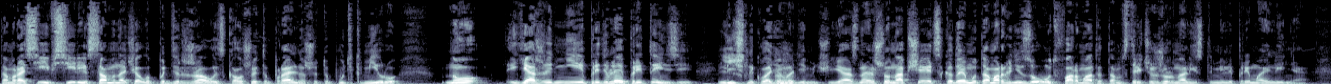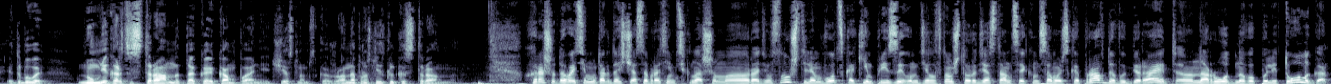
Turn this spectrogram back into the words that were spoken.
там, России в Сирии, с самого начала поддержал и сказал, что это правильно, что это путь к миру. Но я же не предъявляю претензий лично к Владимиру Владимировичу. Я знаю, что он общается, когда ему там организовывают форматы там, встречи с журналистами или прямая линия. Это бывает. Но мне кажется, странна такая компания, честно вам скажу. Она просто несколько странна. Хорошо, давайте мы тогда сейчас обратимся к нашим э, радиослушателям. Вот с каким призывом. Дело в том, что радиостанция «Комсомольская правда» выбирает э, народного политолога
